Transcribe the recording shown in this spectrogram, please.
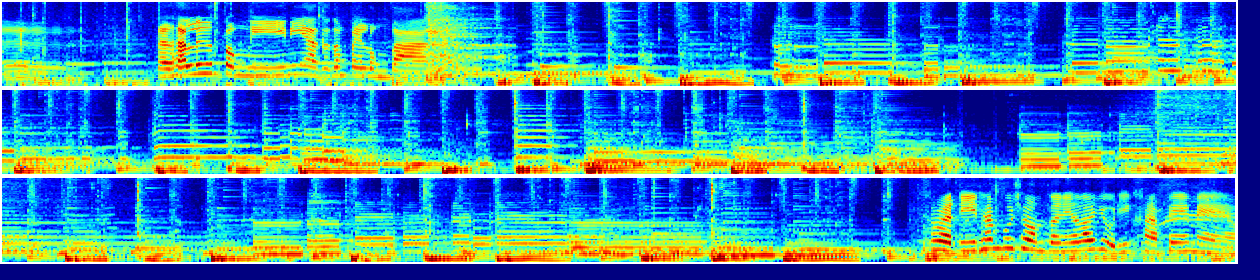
เออ แต่ถ้าลื่นตรงนี้นี่อาจจะต้องไปโรงพยาบาลนะ สวัสดีท่านผู้ชมตอนนี้เราอยู่ที่คาเฟ่แมว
